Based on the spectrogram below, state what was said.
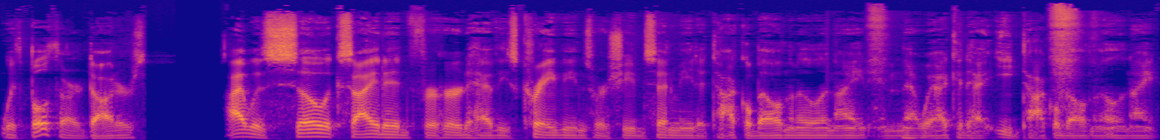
with both our daughters, I was so excited for her to have these cravings where she'd send me to Taco Bell in the middle of the night, and that way I could eat Taco Bell in the middle of the night.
